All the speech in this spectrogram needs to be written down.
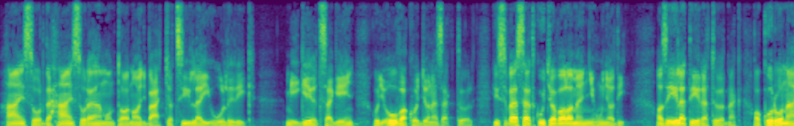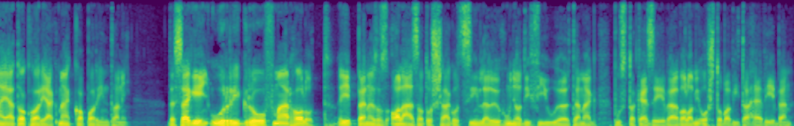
Hányszor, de hányszor elmondta a nagybátyja Cillei Ulrik, míg élt szegény, hogy óvakodjon ezektől, hisz veszett kutya valamennyi hunyadi. Az életére törnek, a koronáját akarják megkaparintani. De szegény Urri gróf már halott, éppen ez az alázatosságot színlelő hunyadi fiú ölte meg, puszta kezével valami ostoba vita hevében.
